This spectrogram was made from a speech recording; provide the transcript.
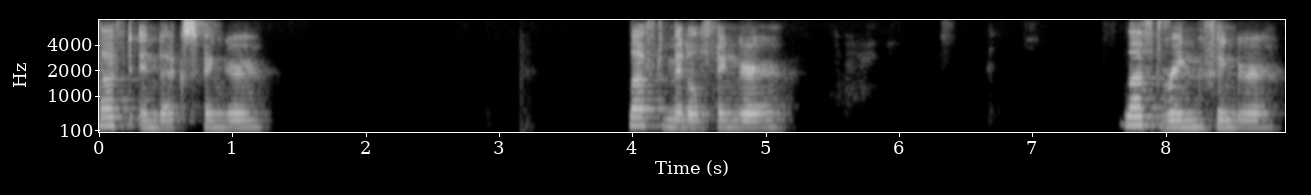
left index finger, left middle finger, left ring finger,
